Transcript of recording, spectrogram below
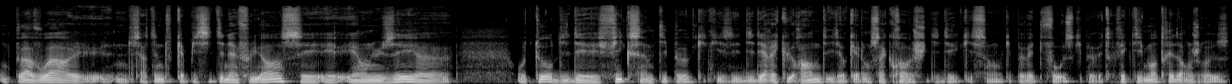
on peut avoir une certaine capacité d'influence et, en user euh, autour d'idées fixes, un petit peu, d'idées récurrentes, d'idées auxquelles on s'accroche, d'idées qui, qui peuvent être fausses, qui peuvent être effectivement très dangereuses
